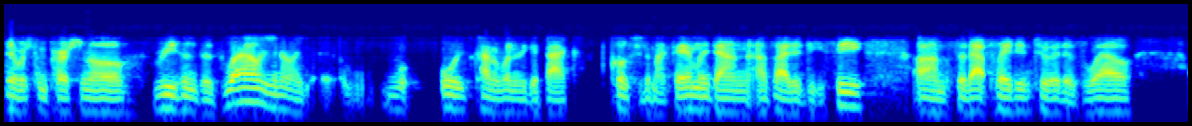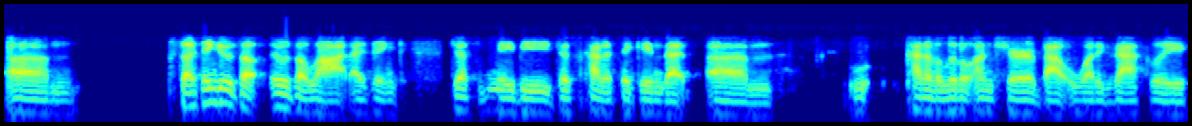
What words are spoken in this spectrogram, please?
there were some personal reasons as well. You know, always kind of wanted to get back closer to my family down outside of DC, um, so that played into it as well. Um, so I think it was a it was a lot. I think just maybe just kind of thinking that um, kind of a little unsure about what exactly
